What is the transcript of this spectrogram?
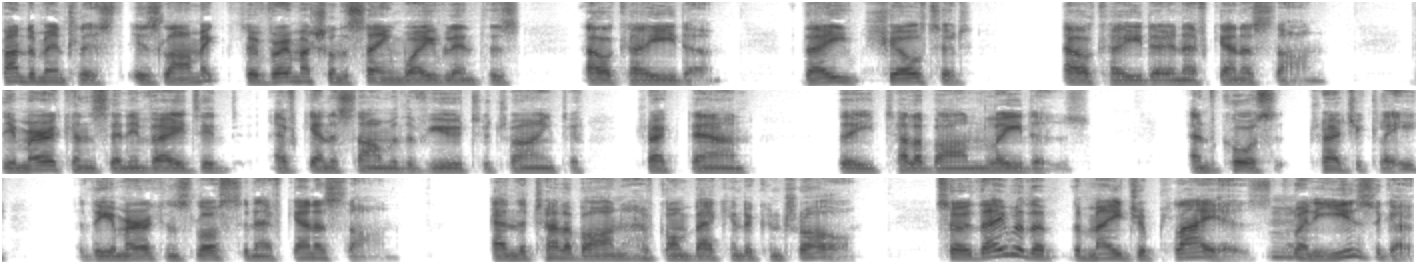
fundamentalist Islamic, so very much on the same wavelength as Al Qaeda. They sheltered Al Qaeda in Afghanistan. The Americans then invaded Afghanistan with a view to trying to track down the Taliban leaders. And of course, tragically, the Americans lost in Afghanistan and the Taliban have gone back into control. So they were the, the major players Mm. 20 years ago.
